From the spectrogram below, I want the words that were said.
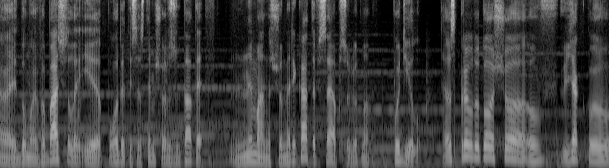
Е, Думаю, ви бачили і погодитеся з тим, що результати нема на що нарікати, все абсолютно по ділу. Е, З приводу того, що як е,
